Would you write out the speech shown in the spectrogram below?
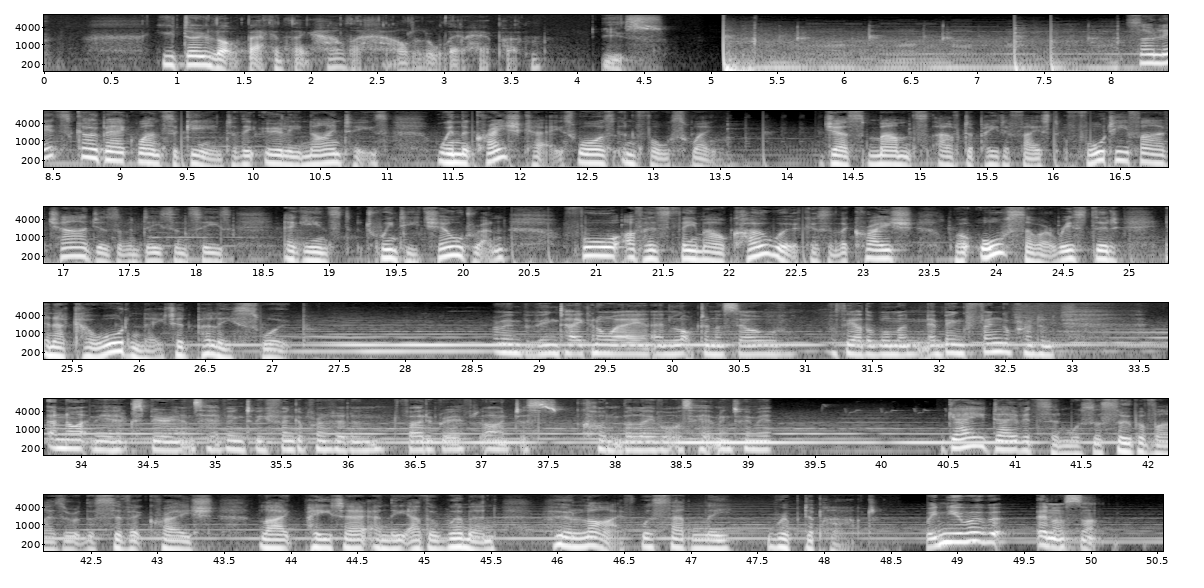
You do look back and think, how the hell did all that happen? Yes. So let's go back once again to the early 90s when the creche case was in full swing. Just months after Peter faced 45 charges of indecencies against 20 children, four of his female co workers at the creche were also arrested in a coordinated police swoop. I remember being taken away and locked in a cell with the other woman and being fingerprinted. A nightmare experience having to be fingerprinted and photographed. I just couldn't believe what was happening to me. Gay Davidson was the supervisor at the civic creche. Like Peter and the other women, her life was suddenly ripped apart. We knew we were innocent,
